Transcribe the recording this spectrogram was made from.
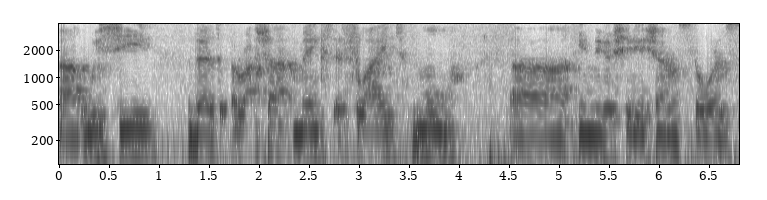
uh, we see that Russia makes a slight move uh, in negotiations towards,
